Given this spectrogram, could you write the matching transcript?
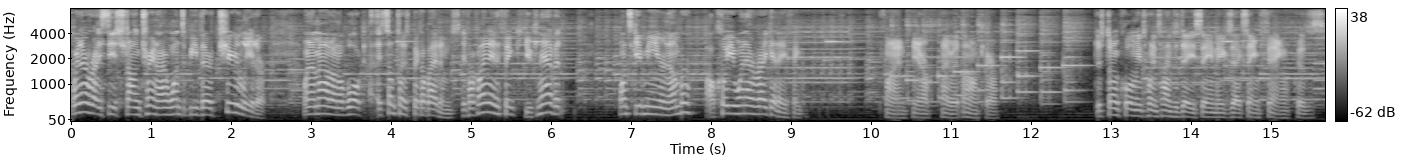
Whenever I see a strong trainer, I want to be their cheerleader. When I'm out on a walk, I sometimes pick up items. If I find anything, you can have it. Once give me your number, I'll call you whenever I get anything. Fine, here, have it, I don't care. Just don't call me 20 times a day saying the exact same thing, because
